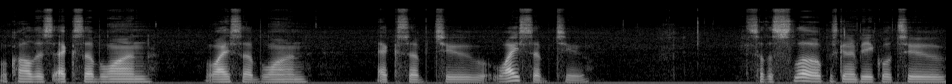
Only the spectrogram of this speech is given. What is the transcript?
We'll call this x sub 1, y sub 1, x sub 2, y sub 2. So the slope is going to be equal to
